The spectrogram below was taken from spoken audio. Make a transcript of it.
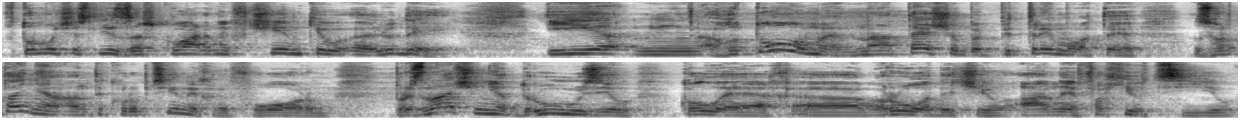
в тому числі зашкварних вчинків е, людей. І готовими на те, щоб підтримувати згортання антикорупційних реформ, призначення друзів, колег, е, родичів, а не фахівців, е,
